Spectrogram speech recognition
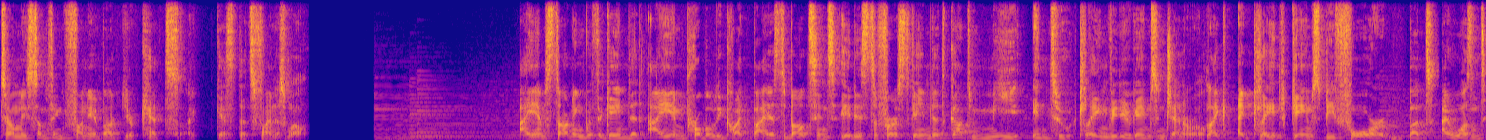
tell me something funny about your cat, I guess that's fine as well. I am starting with a game that I am probably quite biased about since it is the first game that got me into playing video games in general. Like, I played games before, but I wasn't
